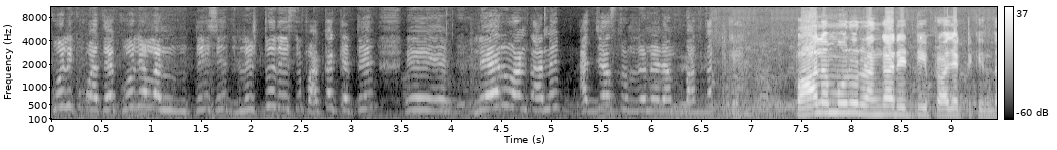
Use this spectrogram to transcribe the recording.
కూలికి పోతే కూలీలను తీసి లిస్టు తీసి పక్కకెట్టి లేరు అంట అని అది చేస్తుండ్రు మేడం. బతక పాలమూరు రంగారెడ్డి ప్రాజెక్టు కింద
